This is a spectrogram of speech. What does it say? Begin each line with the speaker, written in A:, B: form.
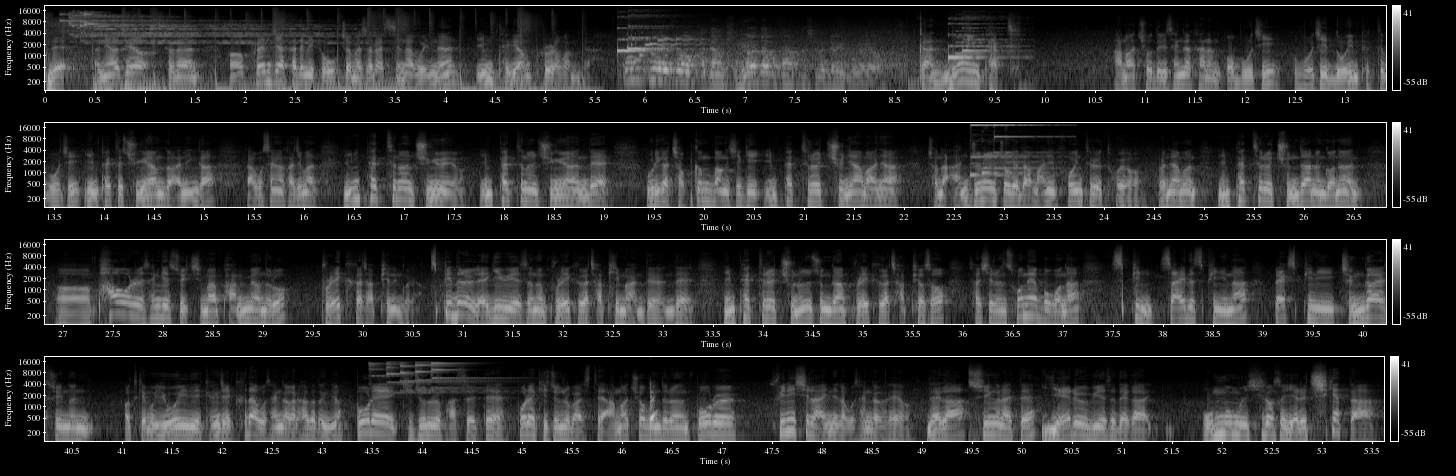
A: 네, 안녕하세요. 저는 어, 프렌즈 아카데미 도곡점에서 레슨하고 있는 임태경 프로라고 합니다.
B: 골프에서 가장 중요하다고 생각하시는 점이 뭐예요?
A: 그러니까 노 임팩트. 아마추어들이 생각하는 어 뭐지? 어, 뭐지? 노 임팩트 뭐지? 임팩트 중요한 거 아닌가 라고 생각하지만 임팩트는 중요해요. 임팩트는 중요한데 우리가 접근 방식이 임팩트를 주냐 마냐 저는 안 주는 쪽에다 많이 포인트를 둬요. 왜냐하면 임팩트를 준다는 거는 어, 파워를 생길 수 있지만 반면으로 브레이크가 잡히는 거예요. 스피드를 내기 위해서는 브레이크가 잡히면 안 되는데 임팩트를 주는 순간 브레이크가 잡혀서 사실은 손해 보거나 스핀, 사이드 스핀이나 백 스핀이 증가할 수 있는 어떻게 보면 요인이 굉장히 크다고 생각을 하거든요. 볼의 기준을 봤을 때, 볼의 기준을 봤을 때 아마추어 분들은 볼을 피니시 라인이라고 생각을 해요. 내가 스윙을 할 때 얘를 위해서 내가 온몸을 실어서 얘를 치겠다.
